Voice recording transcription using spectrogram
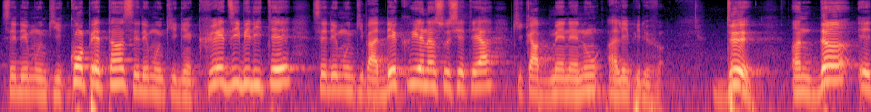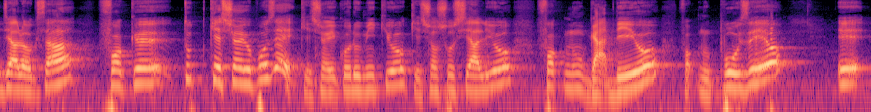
c'est des gens qui compétents c'est des gens qui ont crédibilité c'est des gens qui pas décrire dans la société qui cap mener nous à l'épi devant deux en dans et dialogue ça faut que toutes questions yo posées questions économiques yo questions sociales yo faut que nous garder yo faut que nous poser yo. Et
